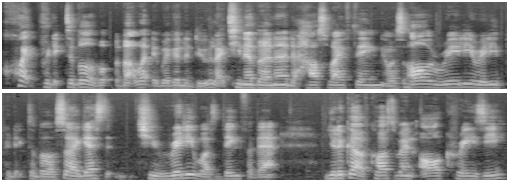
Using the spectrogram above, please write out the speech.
quite predictable about what they were going to do. Like Tina Burner, the housewife thing, it was all really, really predictable. So I guess she really was dinged for that. Utica, of course, went all crazy.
